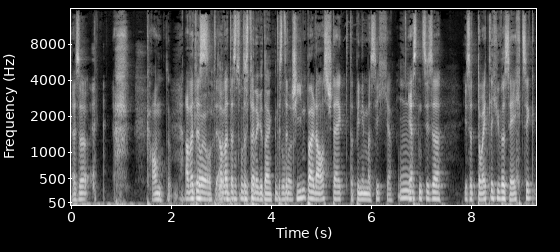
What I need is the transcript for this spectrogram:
Also, kaum. Aber das, auch, da aber das, muss man dass der, Gedanken dass der. Gene bald aussteigt, da bin ich mir sicher. Mhm. Erstens ist er, ist er deutlich über 60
